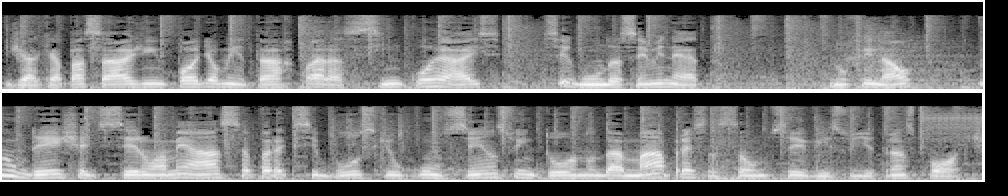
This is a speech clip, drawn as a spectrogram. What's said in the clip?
já que a passagem pode aumentar para R$ 5,00, segundo a Semineto. No final, não deixa de ser uma ameaça para que se busque o um consenso em torno da má prestação do serviço de transporte.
